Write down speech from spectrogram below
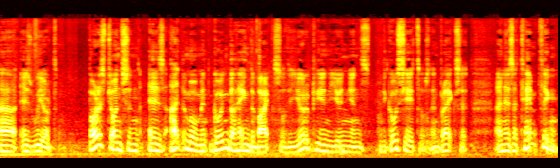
uh, is weird. Boris Johnson is at the moment going behind the backs of the European Union's negotiators in Brexit, and is attempting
